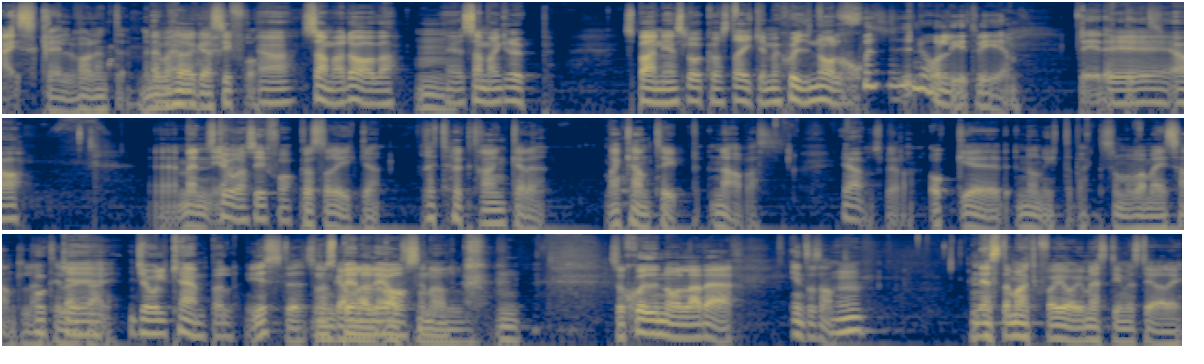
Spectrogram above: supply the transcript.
Nej, skräll var det inte. Men det Ja, var men- höga siffror. Ja, samma dag va? Mm. Eh, samma grupp. Spanien slår Costa Rica med 7-0. 7-0 i ett VM. Det är Det deppigt. är, ja, Eh, Men stora ja, siffror. Costa Rica. Rätt högt rankade. Man kan typ Navas Ja. spelar. Och eh, någon ytterback som var med i Sunderland till eh. Joel Campbell. Just det, som spelade i Arsenal. Mm. Så 7-0 där. Intressant. Mm. Nästa match var jag ju mest investerad i.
